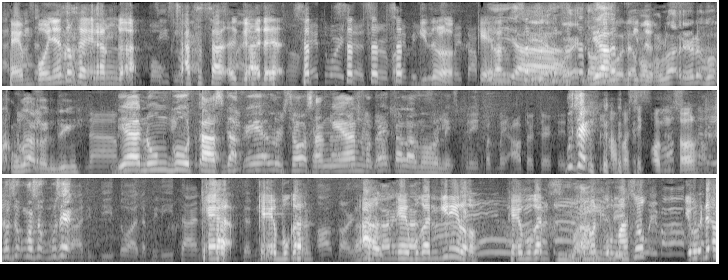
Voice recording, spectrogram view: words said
Temponya tuh kayak nggak sat set set nggak ada set set set set gitu loh. Kayak langsung Iya. Dia- gue udah gitu. mau keluar ya udah gue keluar anjing. Dia nunggu tas gak kayak lu cok sangean makanya kalah mau nih. Buset, Apa sih kontol? masuk masuk buset. Kayak kayak bukan ah kayak bukan gini loh. Kayak bukan temen gue masuk, ya udah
